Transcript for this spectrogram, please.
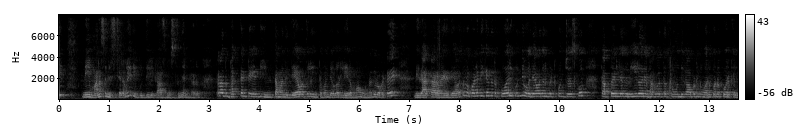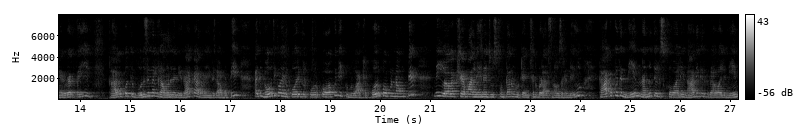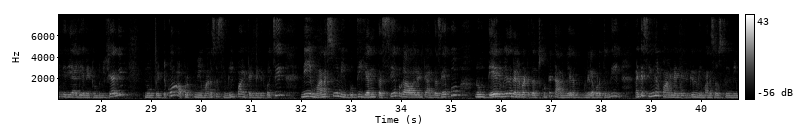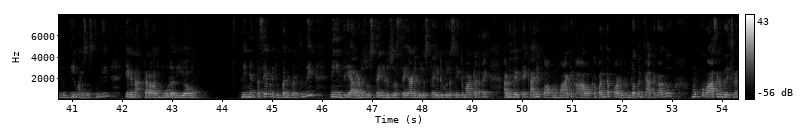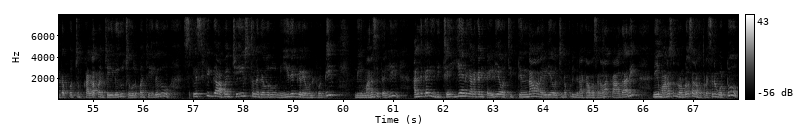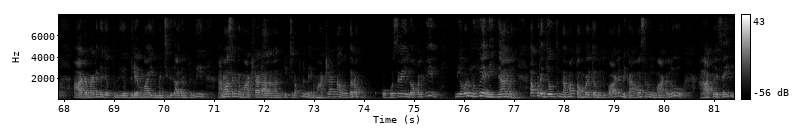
నీ మనసు నిశ్చలమై నీ బుద్ధి వికాసం వస్తుంది అంటాడు. తర్వాత భక్తి అంటే ఏంటి? ఇంతమంది దేవతలు ఇంతమంది ఎవరు లేరమ్మా? ఉన్నది ఒకటే. నిరాకారమైన దేవత. ఒకవేళ నీకు కోరిక ఉంది ఒక దేవతను పెట్టుకొని చేసుకో. తప్పేం లేదు నీలోనే భగవతత్వం ఉంది కాబట్టి నువ్వు అనుకున్న కోరికలు నెరవేరుతాయి. కాకపోతే ఒరిజినల్గా ఉన్నది నిరాకారమైంది కాబట్టి అది భౌతికమైన కోరికలు కోరుకోవకు. నీకు నువ్వు అట్లా కోరుకోకుండా ఉంటే నీ యోగక్షేమాలు నేనే చూసుకుంటాను. నువ్వు టెన్షన్ పడాల్సిన అవసరం లేదు. కాకపోతే నేను నన్ను తెలుసుకోవాలి నా దగ్గరికి రావాలి నేను తెలియాలి అనేటువంటి విషయాన్ని నువ్వు పెట్టుకో. అప్పుడు నీ మనసు సింగిల్ పాయింట్ దగ్గరికి వచ్చి నీ మనసు నీ బుద్ధి ఎంతసేపు కావాలంటే అంతసేపు నువ్వు దేని మీద నిలబెట్టదలుచుకుంటే దాని మీద నిలబడుతుంది. అంటే సింగిల్ పాయింట్ దగ్గర నీ మనసు వస్తుంది నీ బుద్ధి మనసు వస్తుంది. ఇక నా తర్వాత మూడోది యోగం. నిన్ను ఎంతసేపటికి ఇబ్బంది పెడుతుంది? నీ ఇంద్రియాలు అడు చూస్తాయి ఇడు చూస్తాయి అడు పిలుస్తాయి ఇడు పిలుస్తాయి ఇటు మాట్లాడతాయి అడు తింటే కానీ పాపం వాటికి ఆ ఒక్క పని తప్ప అడుగు రెండో పని చేత కాదు. ముక్కు వాసన పీల్చడం తప్ప వచ్చి కళ్ళ పని చేయలేదు చెవుల పని చేయలేదు. స్పెసిఫిక్గా ఆ పని చేయిస్తున్నది ఎవరు? నీ దగ్గరే ఉన్నటువంటి నీ మనసు తల్లి. అందుకని ఇది చెయ్యని కనుక నీకు ఐడియా వచ్చి తిందాం అని ఐడియా వచ్చినప్పుడు ఇది నాకు అవసరమా కాదా అని నీ మనసును రెండోసారి ఒక ప్రశ్న కొట్టు. ఆటోమేటిక్గా చెప్తుంది వద్దులేమ్మా ఇది మంచిది కాదంటుంది. అనవసరంగా మాట్లాడాలని అనిపించినప్పుడు నేను మాట్లాడినా వద్దని ఒక ఒక క్వశ్చన్ ఈ లోపలికి? నీ ఎవరు? నువ్వే నీ జ్ఞానమే. అప్పుడు అది చెబుతుందమ్మా తొంభై తొమ్మిది పాళ్ళు నీకు అనవసరం ఈ మాటలు ఆపేసాయి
